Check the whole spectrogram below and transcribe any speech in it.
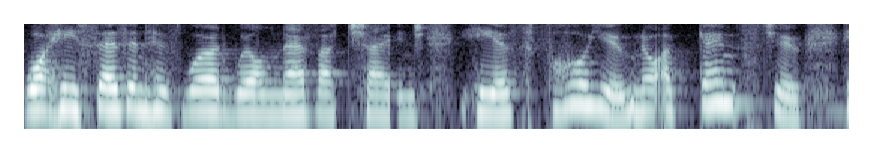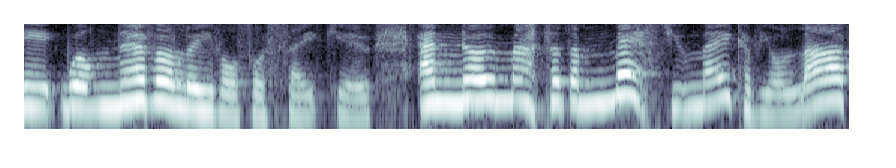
What he says in his word will never change. He is for you, not against you. He will never leave or forsake you. And no matter the mess you make of your life,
